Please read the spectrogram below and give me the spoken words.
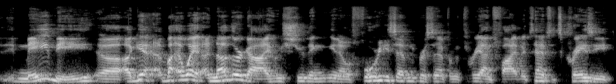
maybe. Uh, again, by the way, another guy who's shooting, you know, forty-seven percent from three on five attempts. It's crazy.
